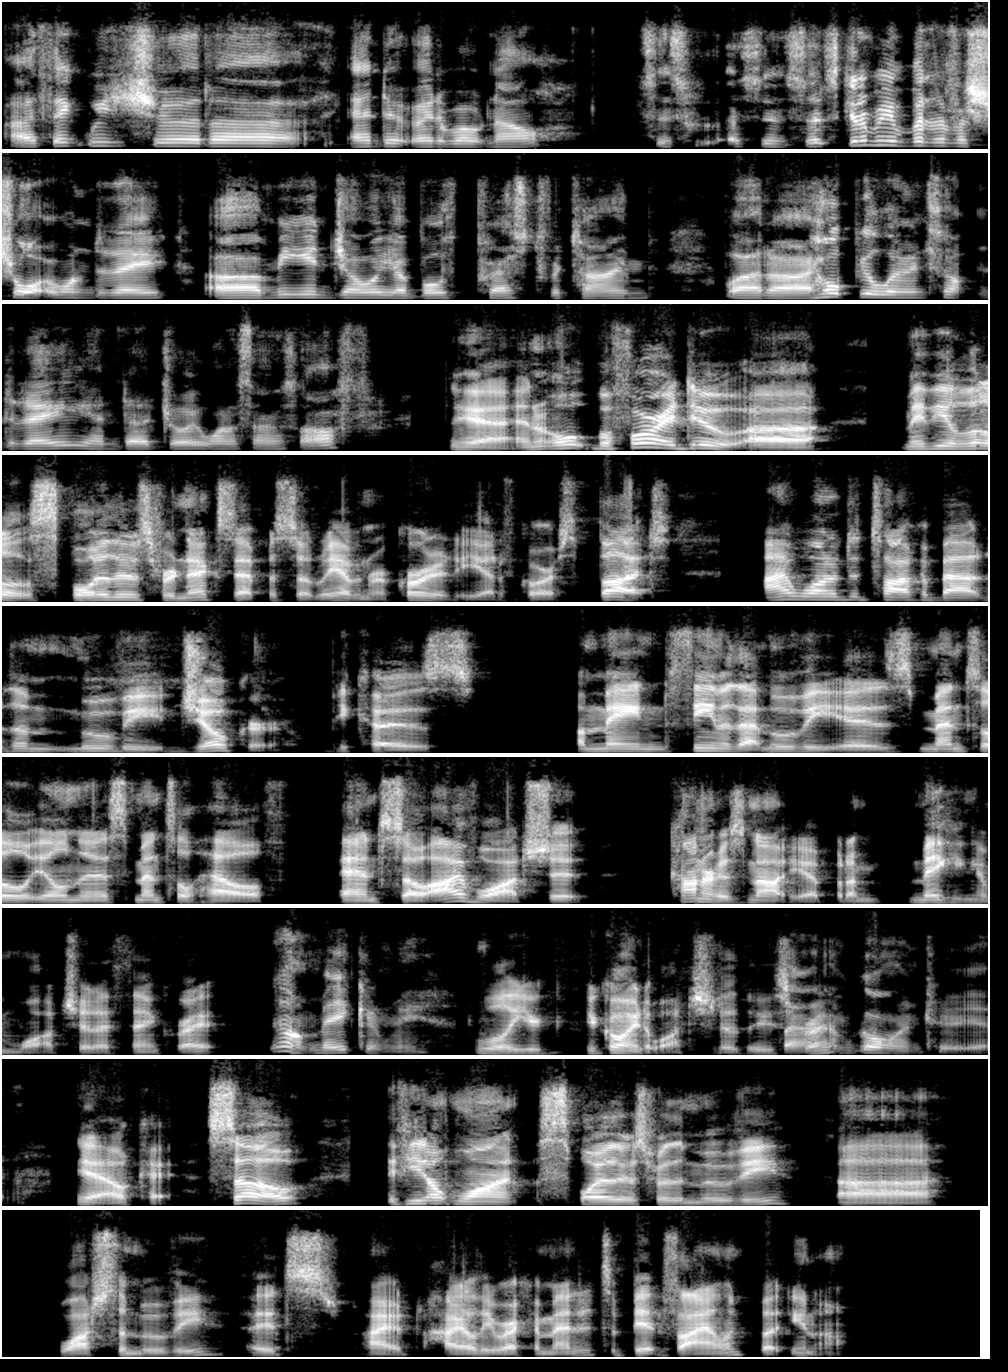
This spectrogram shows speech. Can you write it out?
I think we should uh, end it right about now. Since since it's gonna be a bit of a short one today. Uh, me and Joey are both pressed for time, but uh, I hope you learned something today. And uh, Joey, want to sign us off? Yeah, and oh, before I do, uh, maybe a little spoilers for next episode. We haven't recorded it yet, of course, but I wanted to talk about the movie Joker because a main theme of that movie is mental illness, mental health, and so I've watched it. Connor has not yet, but I'm making him watch it. I think, right? You're not making me. Well, you're you're going to watch it at least, But right? I'm going to, yeah. Yeah, okay. So, if you don't want spoilers for the movie, uh, watch the movie. It's I highly recommend it. It's a bit violent, but you know,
